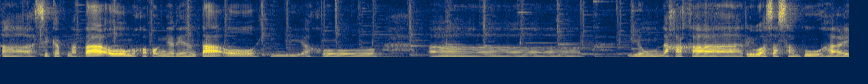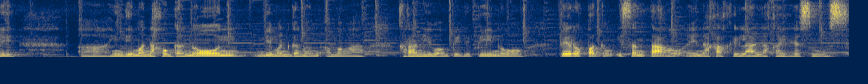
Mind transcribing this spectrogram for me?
uh, sikat na tao, makapangyarihan tao, hindi ako uh, yung nakakariwasa sa buhay, uh, hindi man ako ganon, hindi man ganon ang mga karaniwang Pilipino. Pero pag ang isang tao ay nakakilala kay Jesus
